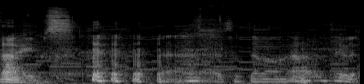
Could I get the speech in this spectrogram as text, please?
ja. Eh, så det var, ja, trevligt.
